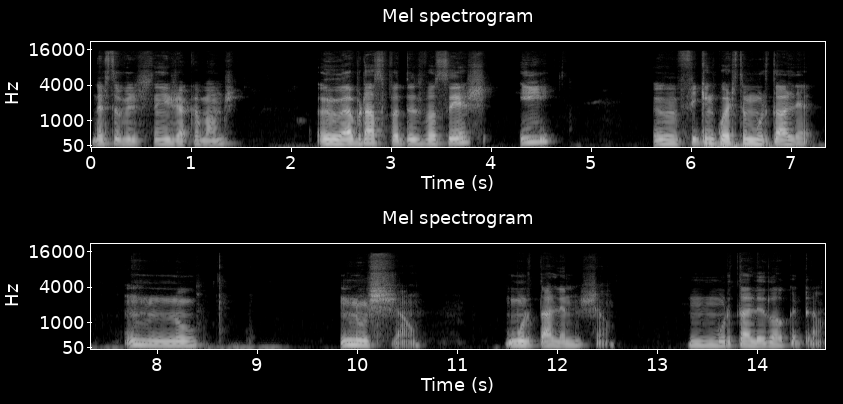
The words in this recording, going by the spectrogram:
Desta vez sim, já acabamos. Uh, abraço para todos vocês e uh, fiquem com esta mortalha no, no chão. Mortalha no chão. Mortalha do Alcatrão.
